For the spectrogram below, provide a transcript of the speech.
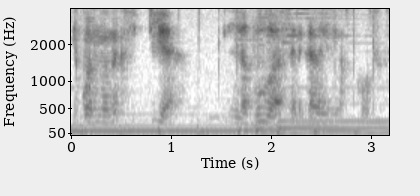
y cuando no existía la duda acerca de las cosas,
